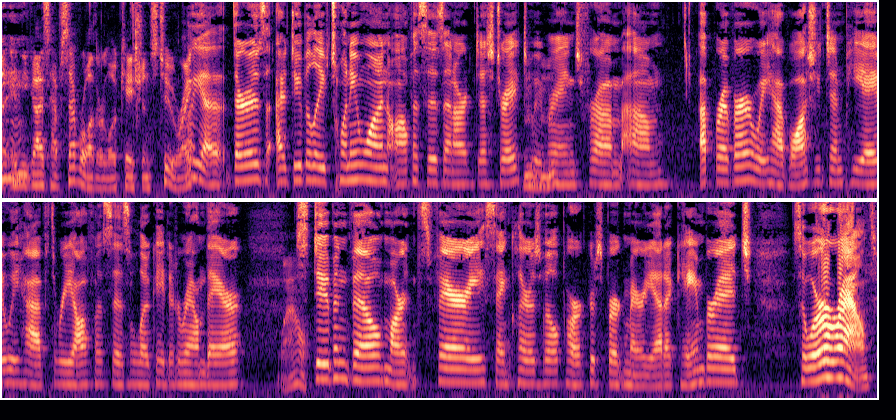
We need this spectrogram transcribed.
Mhm. and you guys have several other locations too, right? Oh yeah, there is I do believe 21 offices in our district. We Mhm. range from um, upriver, we have Washington, PA, we have three offices located around there. Wow. Steubenville, Martins Ferry, St. Clairsville, Parkersburg, Marietta, Cambridge. So we're around.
